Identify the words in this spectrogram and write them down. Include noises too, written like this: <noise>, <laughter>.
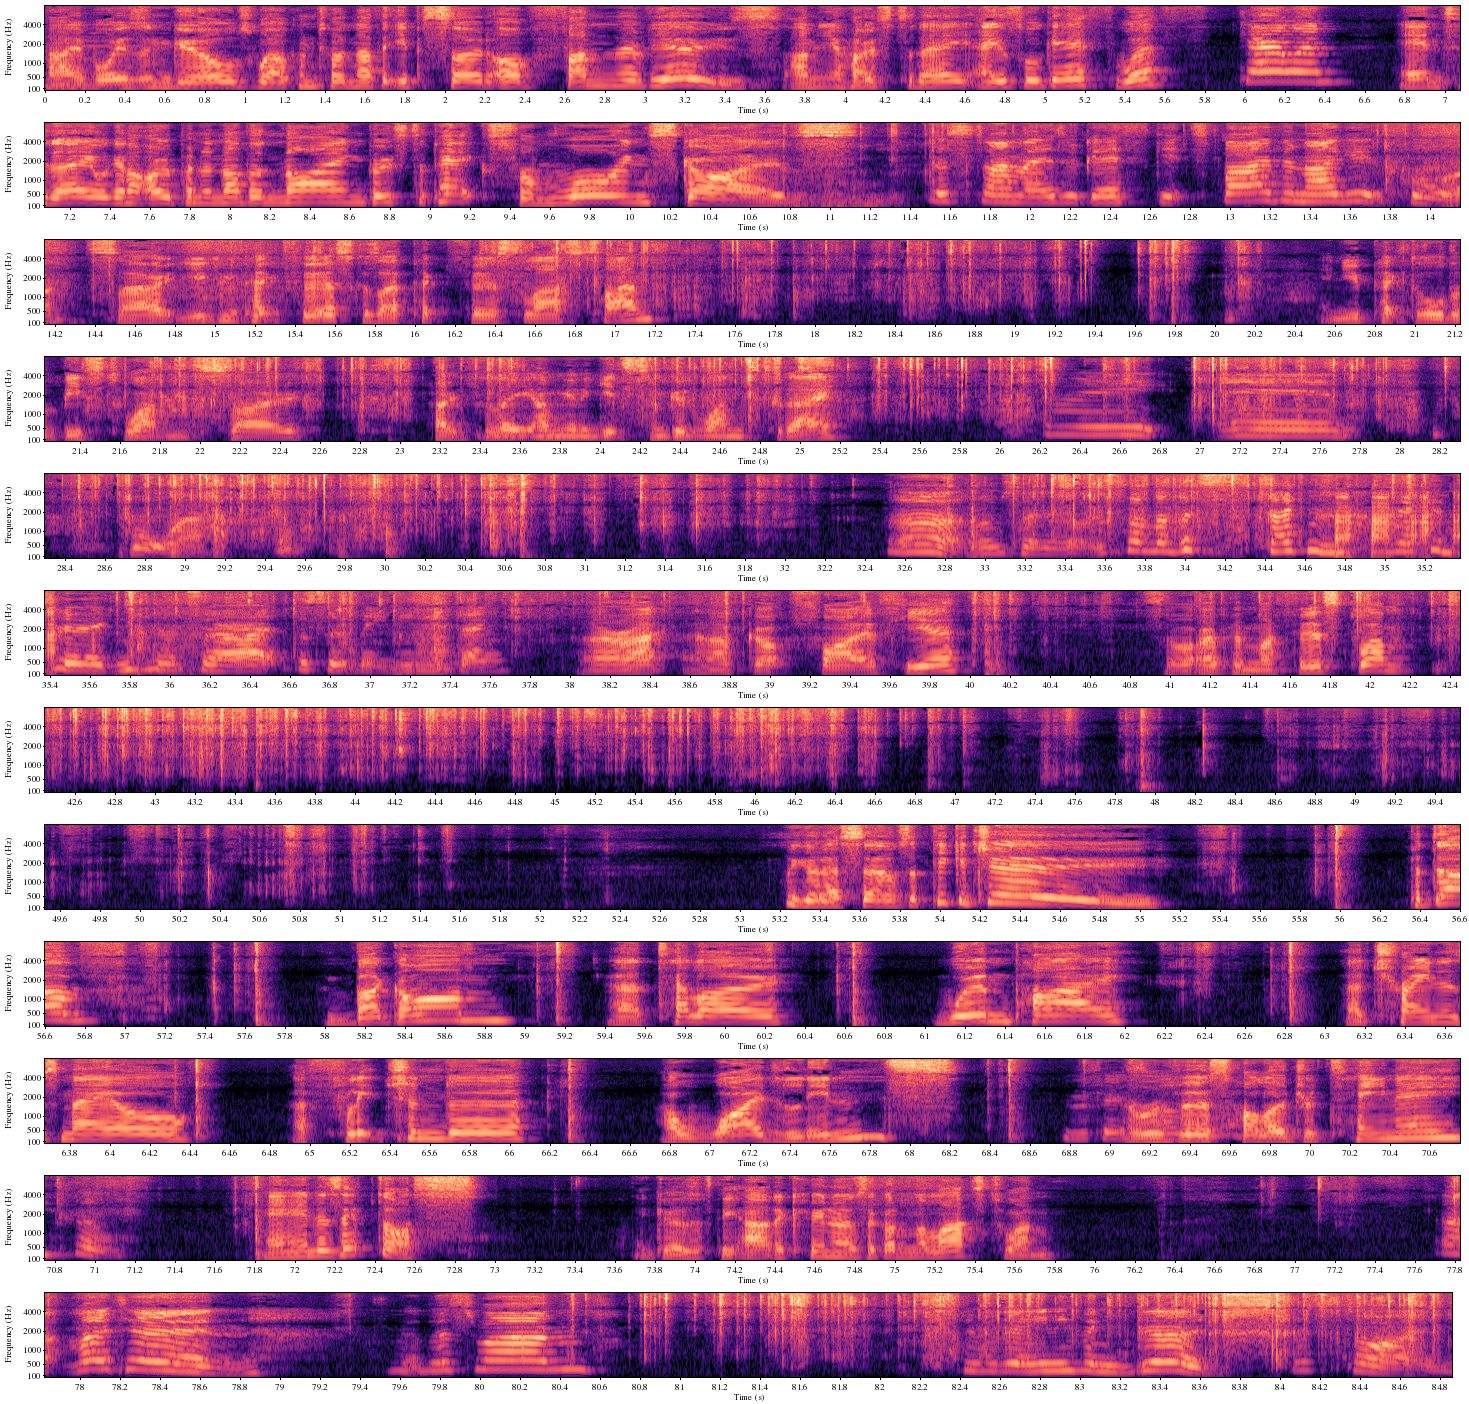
Hi boys and girls, welcome to another episode of Fun Reviews. I'm your host today, Azelgath with, Carolyn, and today we're going to open another nine booster packs from Roaring Skies. this time Azelgath gets five and I get four. So you can pick first because I picked first last time. And you picked all the best ones, so hopefully I'm going to get some good ones today. Three and four. Oh, it looks like I got some of the same <laughs> packaging. That's alright, this would mean anything. Alright, and I've got five here. So I'll open my first one. We got ourselves a Pikachu, Pidove, Bagon, a Taillow, Wurmple, a Trainer's Mail, a Fletchinder, a Wide Lens, Reverse a Reverse Hollow Dratini, Cool. and a Zapdos. It goes with the Articunos I got in the last one. Ah, my turn. Got this one. See if we got anything good this time.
